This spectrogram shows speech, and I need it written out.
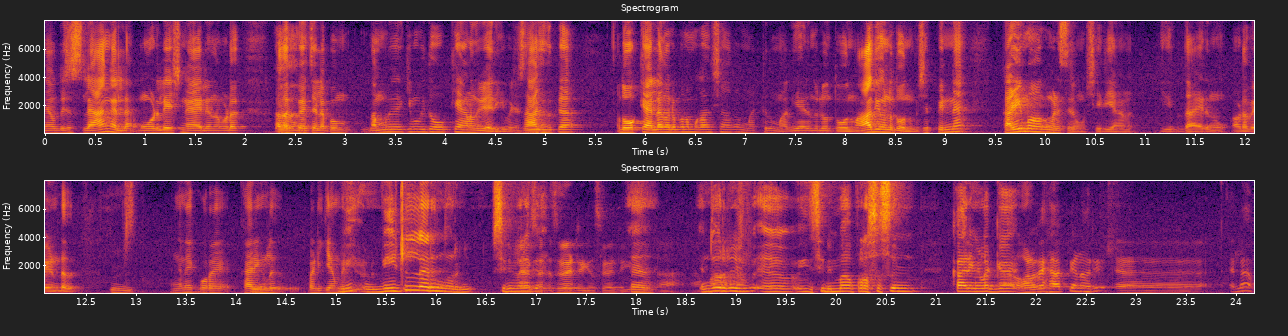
ഞാൻ ഉദ്ദേശിച്ച സ്ലാങ് അല്ല മോഡുലേഷൻ ആയാലും നമ്മുടെ അതൊക്കെ ചിലപ്പം നമ്മൾ വിചാരിക്കുമ്പോൾ ഇത് ഓക്കെ ആണെന്ന് വിചാരിക്കും. പക്ഷേ സാധ്യതക്ക് അത് ഓക്കെ അല്ല എന്ന് പറയുമ്പോൾ നമുക്ക് ആവശ്യം അത് മറ്റത് മതിയായിരുന്നല്ലോ എന്ന് തോന്നും. ആദ്യം ഒന്ന് തോന്നും. പക്ഷെ പിന്നെ കഴിയുമ്പോൾ നമുക്ക് മനസ്സിലാവും ശരിയാണ് ഇതായിരുന്നു അവിടെ വേണ്ടത്. അങ്ങനെ കുറെ കാര്യങ്ങൾ പഠിക്കാൻ പറ്റി വീട്ടിലെല്ലാരും പറഞ്ഞു സിനിമ. എന്ത് പറഞ്ഞു? ഈ സിനിമ പ്രോസസ്സും കാര്യങ്ങളൊക്കെ വളരെ ഹാപ്പിയാണ് അവർ. എല്ലാം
